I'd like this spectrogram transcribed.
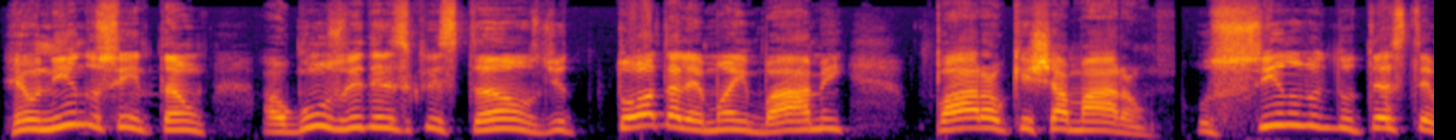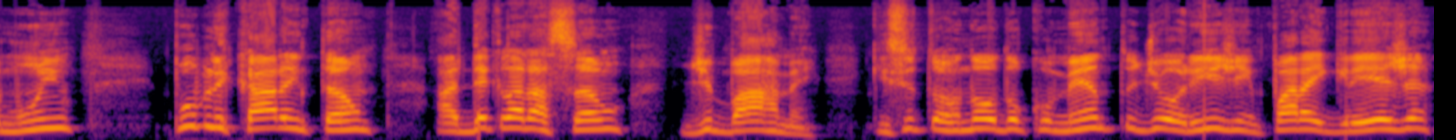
Reunindo-se então alguns líderes cristãos de toda a Alemanha em Barmen para o que chamaram o Sínodo do Testemunho, publicaram então a Declaração de Barmen, que se tornou o documento de origem para a Igreja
